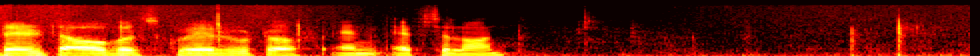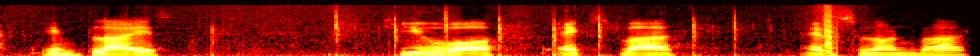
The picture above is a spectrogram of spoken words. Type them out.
delta over square root of n epsilon implies q of x bar epsilon bar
